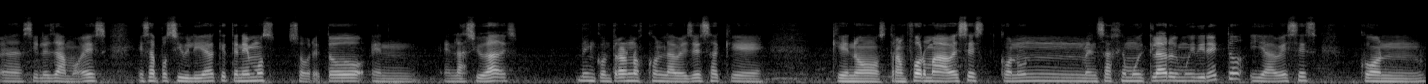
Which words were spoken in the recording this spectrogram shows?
así le llamo. Es esa posibilidad que tenemos, sobre todo en, las ciudades, de encontrarnos con la belleza que, que nos transforma a veces con un mensaje muy claro y muy directo y a veces con,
